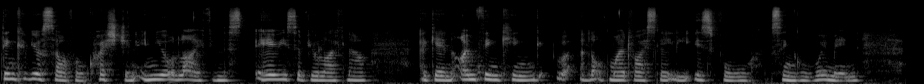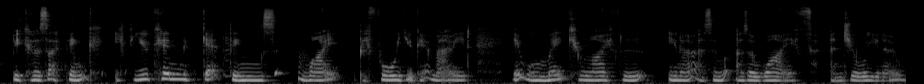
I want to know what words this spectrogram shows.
think of yourself and question in your life, in the areas of your life now. Again, I'm thinking a lot of my advice lately is for single women because I think if you can get things right before you get married, it will make your life, you know, as a as a wife and your, you know,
